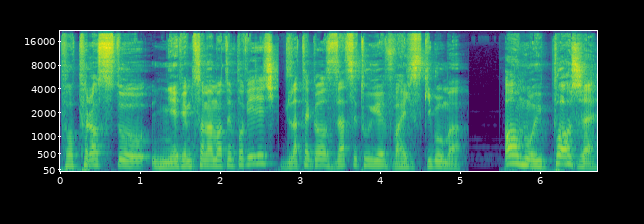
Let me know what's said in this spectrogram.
Po prostu nie wiem co mam o tym powiedzieć, dlatego zacytuję Wajski Buma. O mój Boże!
